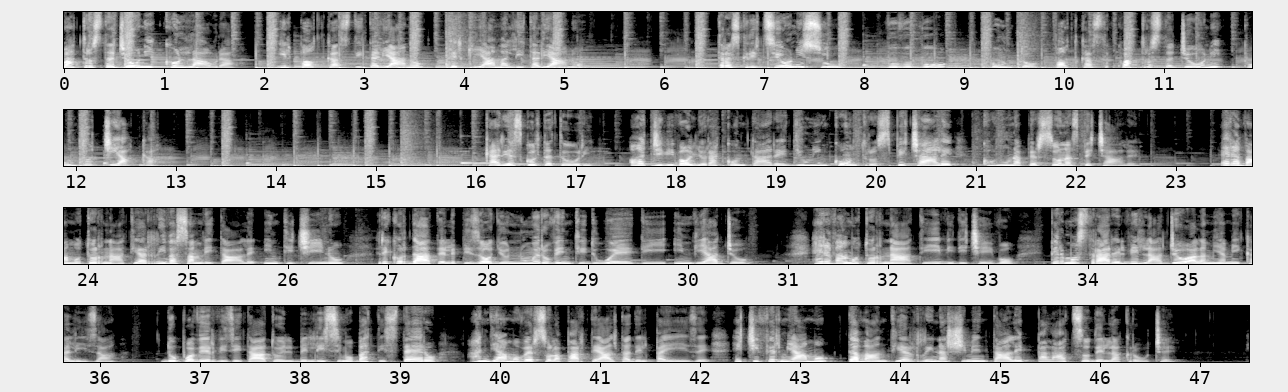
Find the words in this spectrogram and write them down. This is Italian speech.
Quattro stagioni con Laura, il podcast italiano per chi ama l'italiano. Trascrizioni su www.podcastquattrostagioni.ch Cari ascoltatori, oggi vi voglio raccontare di un incontro speciale con una persona speciale. Eravamo tornati a Riva San Vitale, in Ticino. Ricordate l'episodio numero 22 di In viaggio? Eravamo tornati, vi dicevo, per mostrare il villaggio alla mia amica Lisa. Dopo aver visitato il bellissimo battistero, andiamo verso la parte alta del paese e ci fermiamo davanti al rinascimentale Palazzo della Croce.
